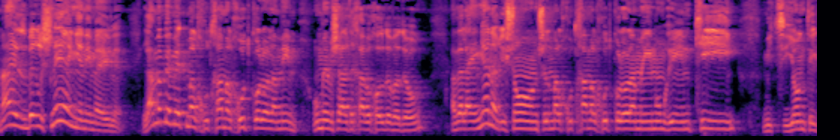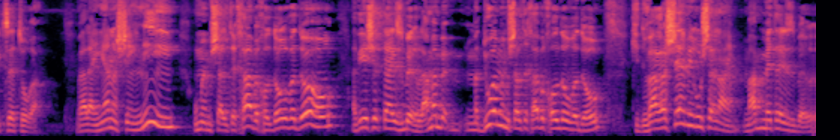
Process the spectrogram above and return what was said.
מה ההסבר לשני העניינים האלה? למה באמת מלכותך מלכות כל עולמים וממשלתך בכל דור ודור? אבל העניין הראשון של מלכותך מלכות כל עולמים אומרים כי מציון תצא תורה. ועל העניין השני, וממשלתך בכל דור ודור, אז יש את ההסבר. למה, מדוע ממשלתך בכל דור ודור? כי דבר השם ירושלים. מה באמת ההסבר?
